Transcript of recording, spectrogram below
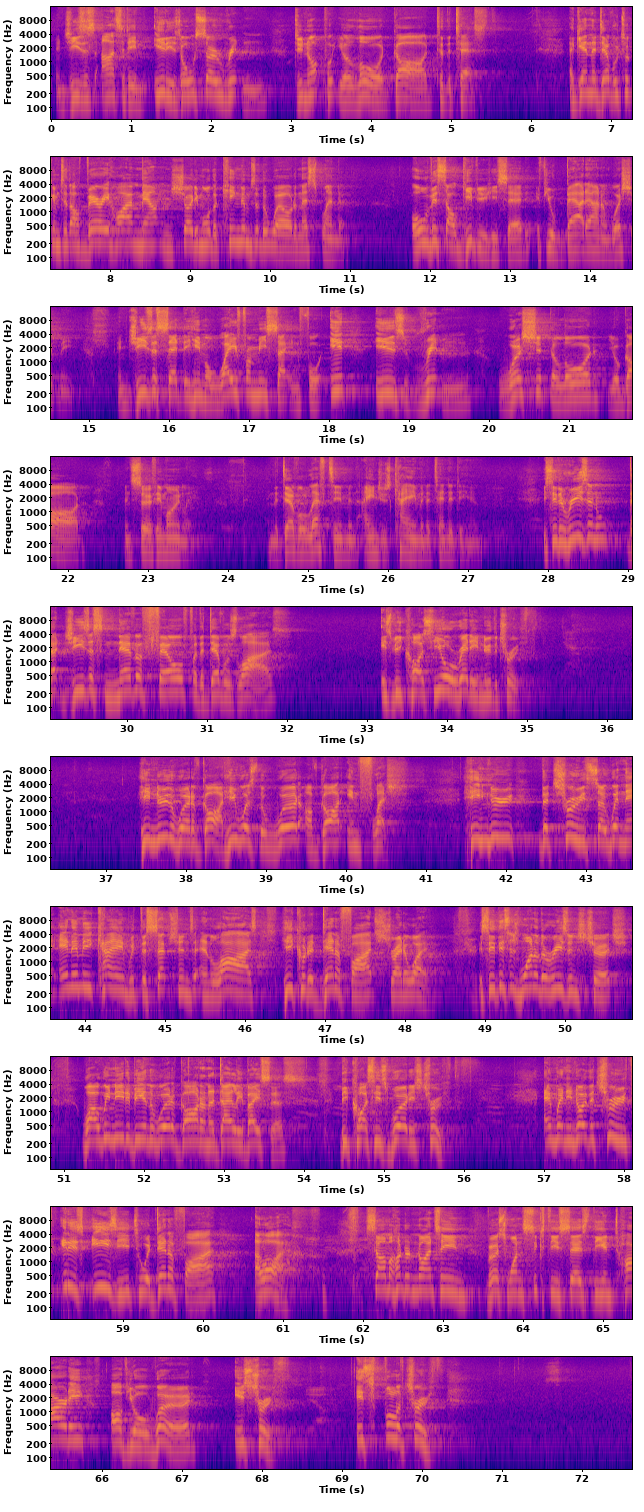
And Jesus answered him, It is also written, Do not put your Lord God to the test. Again, the devil took him to the very high mountain, showed him all the kingdoms of the world and their splendor. All this I'll give you, he said, if you'll bow down and worship me. And Jesus said to him, Away from me, Satan, for it is written, Worship the Lord your God and serve him only. And the devil left him, and angels came and attended to him. You see, the reason that Jesus never fell for the devil's lies is because he already knew the truth. He knew the Word of God, he was the Word of God in flesh. He knew the truth, so when the enemy came with deceptions and lies, he could identify it straight away. You see, this is one of the reasons, church, why we need to be in the Word of God on a daily basis, because His Word is truth. And when you know the truth, it is easy to identify a lie. Psalm 119, verse 160 says, The entirety of your word is truth. It's full of truth.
